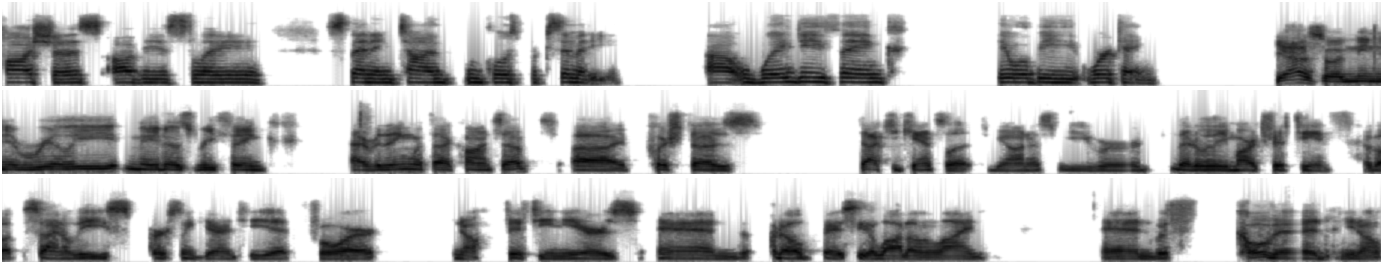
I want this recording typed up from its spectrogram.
cautious, obviously spending time in close proximity, uh, when do you think it will be working? Yeah, so I mean, it really made us rethink everything with that concept. Uh, it pushed us to actually cancel it. To be honest, we were literally March 15th about to sign a lease, personally guarantee it for you know 15 years, and put out basically a lot on the line. And with COVID, you know,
